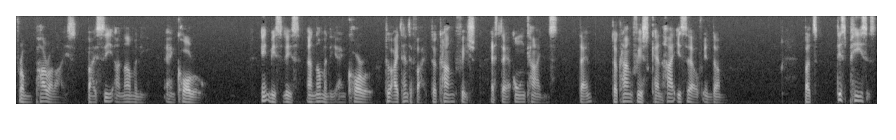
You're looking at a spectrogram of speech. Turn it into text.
from paralysis by sea anemone and coral. It misleads anemone and coral to identify the clownfish as their own kinds. Then the clownfish can hide itself in them. But this piece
